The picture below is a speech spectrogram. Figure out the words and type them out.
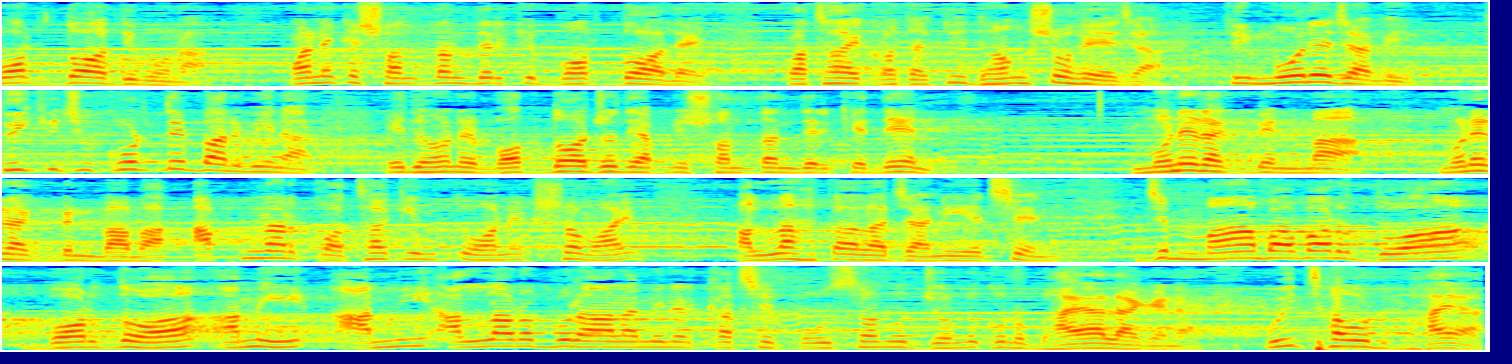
বদদোয়া দিব না। অনেকে সন্তানদেরকে বদদোয়া দেয়। কথায় কথায়, তুই ধ্বংস হয়ে যা, তুই মরে যাবি, তুই কিছু করতে পারবি না। এই ধরনের বদদোয়া যদি আপনি সন্তানদেরকে দেন মনে রাখবেন মা, মনে রাখবেন বাবা। আপনার কথা কিন্তু অনেক সময় আল্লাহ তাআলা জানিয়েছেন যে, মা বাবার দোয়া, বরদোয়া আমি আমি আল্লাহ রব্বুল আলমিনের কাছে পৌঁছানোর জন্য কোনো ভায়া লাগে না। উইথাউট ভায়া,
